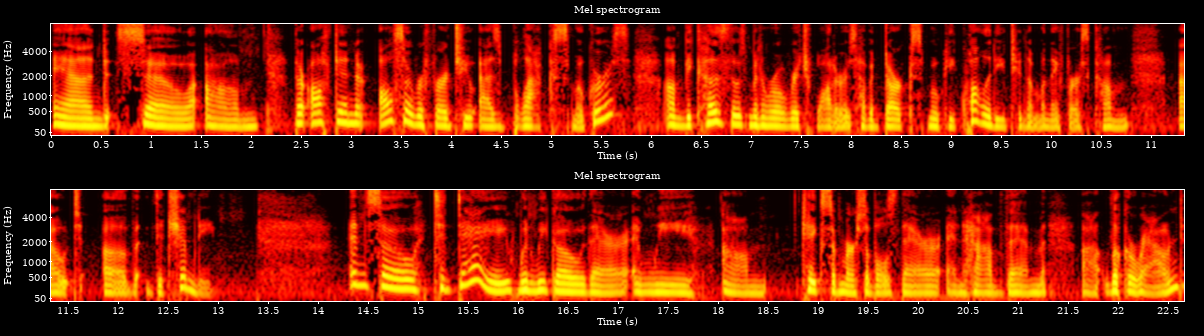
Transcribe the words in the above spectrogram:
And so um, they're often also referred to as black smokers um, because those mineral rich waters have a dark, smoky quality to them when they first come out of the chimney. And so today, when we go there and we um, take submersibles there and have them uh, look around,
